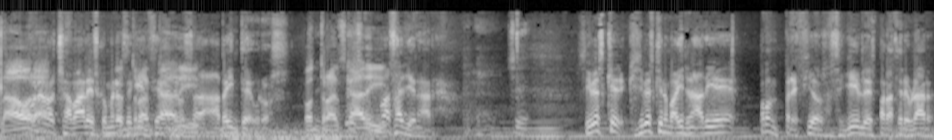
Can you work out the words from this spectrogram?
la hora. Ponen a los chavales con menos de Contra el 15 años Cádiz. a, a 20 euros. Contra el Cádiz. Vas a llenar. Si ves, que, si ves que no va a ir nadie, pon precios asequibles para celebrar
